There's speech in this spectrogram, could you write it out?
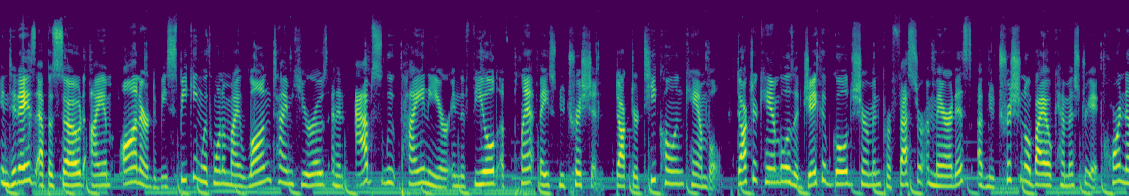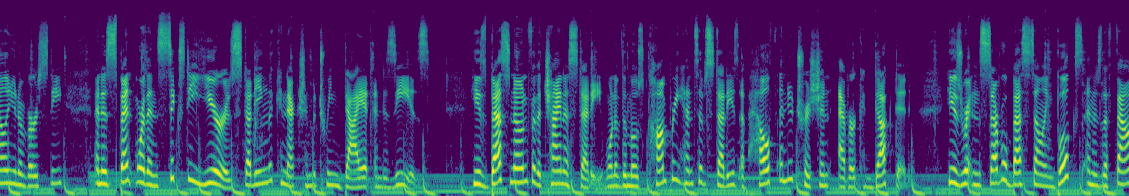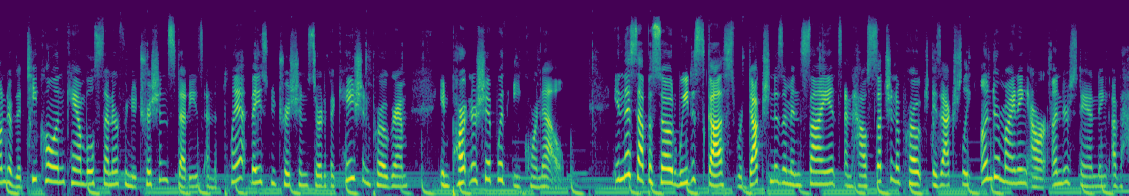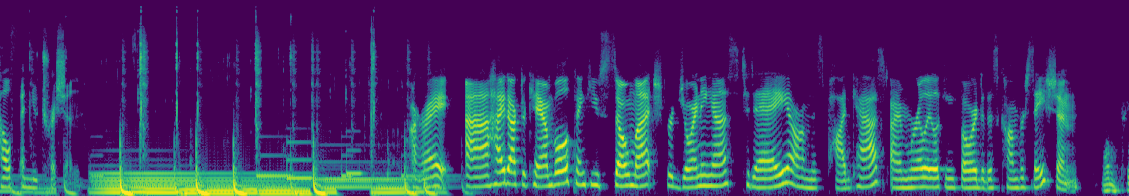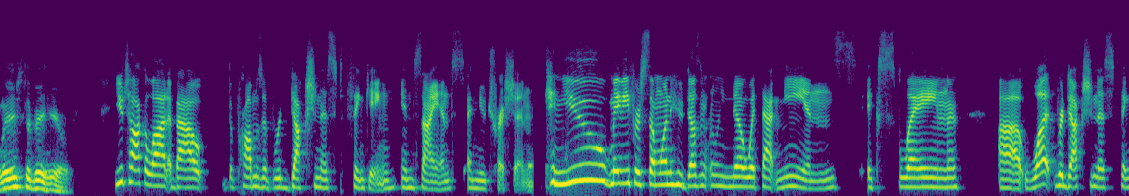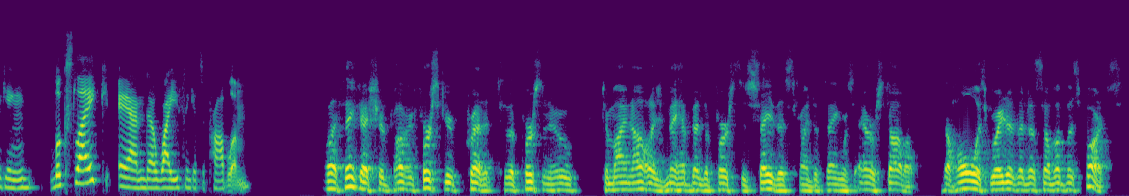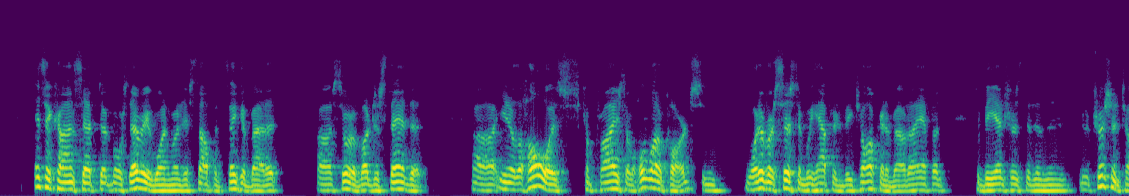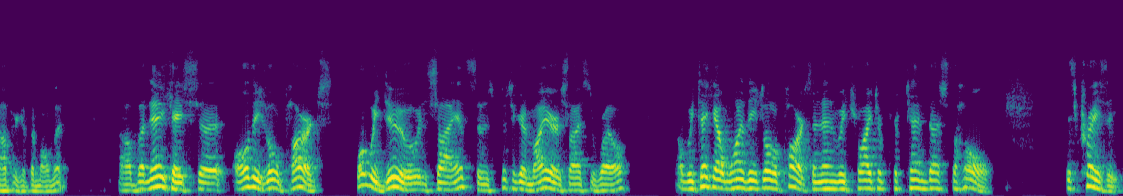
In today's episode, I am honored to be speaking with one of my longtime heroes and an absolute pioneer in the field of plant based nutrition, Dr. T. Colin Campbell. Dr. Campbell is a Jacob Gould Schurman Professor Emeritus of Nutritional Biochemistry at Cornell University and has spent more than 60 years studying the connection between diet and disease. He is best known for the China Study, one of the most comprehensive studies of health and nutrition ever conducted. He has written several best selling books and is the founder of the T. Colin Campbell Center for Nutrition Studies and the Plant Based Nutrition Certification Program in partnership with eCornell. In this episode, we discuss reductionism in science and how such an approach is actually undermining our understanding of health and nutrition. All right. Uh, hi, Dr. Campbell. Thank you so much for joining us today on this podcast. I'm really looking forward to this conversation. I'm pleased to be here. You talk a lot about the problems of reductionist thinking in science and nutrition. Can you, maybe for someone who doesn't really know what that means, explain uh, what reductionist thinking looks like and uh, why you think it's a problem? Well, I think I should probably first give credit to the person who, to my knowledge, may have been the first to say this kind of thing was Aristotle. The whole is greater than the sum of its parts. It's a concept that most everyone, when they stop and think about it, uh, sort of understand it. Uh, you know, the whole is comprised of a whole lot of parts, and whatever system we happen to be talking about, I happen to be interested in the nutrition topic at the moment. Uh, but in any case, uh, all these little parts what we do in science, and particularly in my area of science as well, uh, we take out one of these little parts and then we try to pretend that's the whole. It's crazy.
